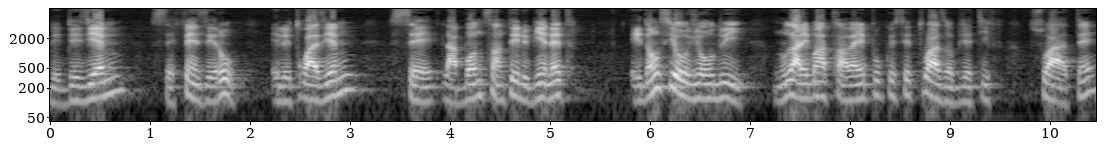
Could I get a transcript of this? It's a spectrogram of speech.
Le deuxième, c'est fin zéro. Et le troisième, c'est la bonne santé, le bien-être. Et donc, si aujourd'hui, nous arrivons à travailler pour que ces trois objectifs soient atteints,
